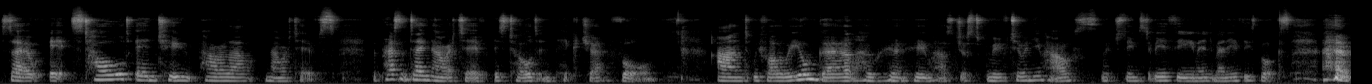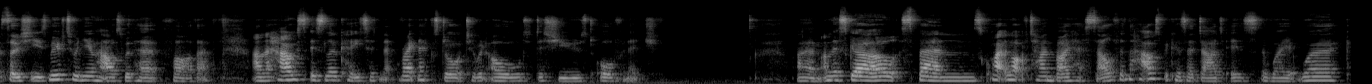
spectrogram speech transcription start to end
So it's told in two parallel narratives. The present day narrative is told in picture form and we follow a young girl who, who has just moved to a new house, which seems to be a theme in many of these books. Um, so she's moved to a new house with her father, and the house is located ne- right next door to an old, disused orphanage. Um, and this girl spends quite a lot of time by herself in the house because her dad is away at work.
